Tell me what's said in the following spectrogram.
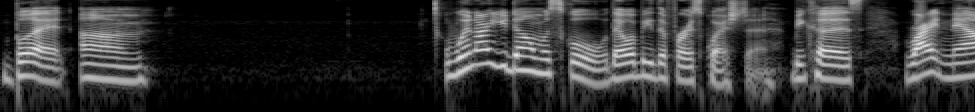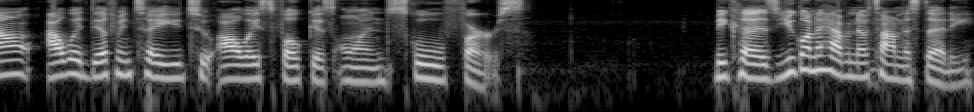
But um when are you done with school? That would be the first question. Because right now, I would definitely tell you to always focus on school first. Because you're going to have enough time to study.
